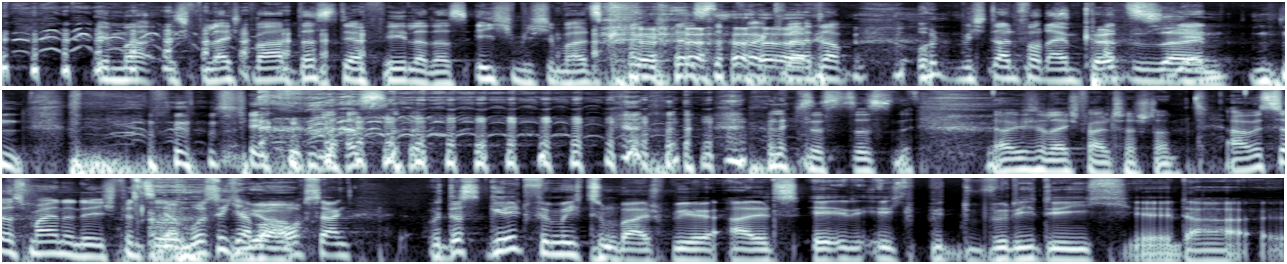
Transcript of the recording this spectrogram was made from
immer. Ich, vielleicht war das der Fehler, dass ich mich immer als Krankenschwester verkleidet habe und mich dann von einem Könnte. Patienten ficken lasse. vielleicht ist das. Da habe ich vielleicht falsch verstanden. Aber wisst ihr, was ich meine? Nee, ich finde so. Da muss ich aber Ja. auch sagen, das gilt für mich zum Beispiel als, äh, ich würde dich äh, da, äh,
